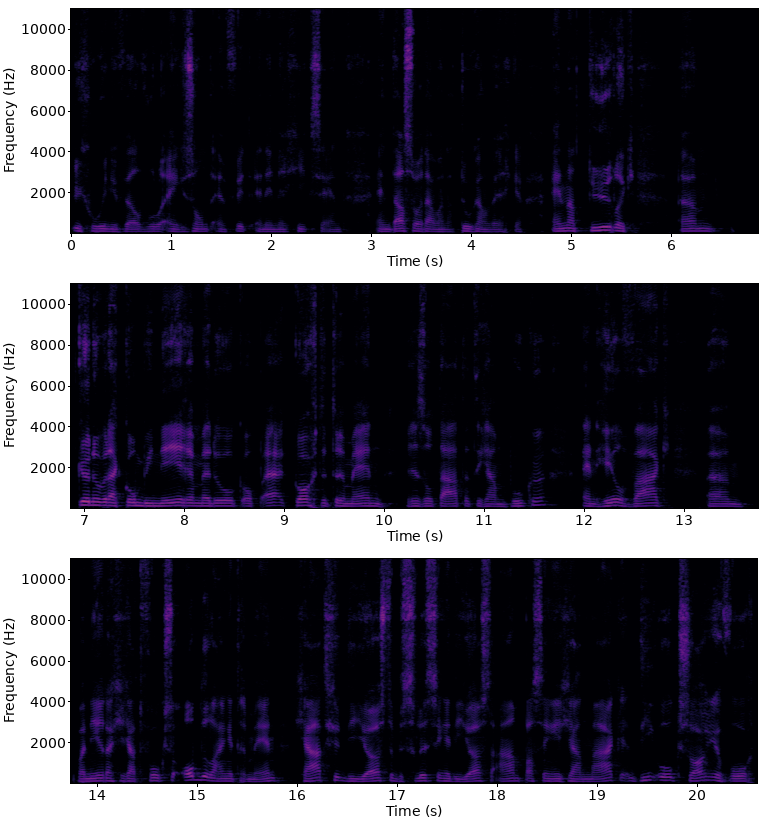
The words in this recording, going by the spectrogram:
je goed in je vel voelen en gezond en fit en energiek zijn. En dat is waar dat we naartoe gaan werken. En natuurlijk. Ehm, kunnen we dat combineren met ook op korte termijn resultaten te gaan boeken. En heel vaak, ehm, wanneer dat je gaat focussen op de lange termijn, gaat je die juiste beslissingen, die juiste aanpassingen gaan maken, die ook zorgen voor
